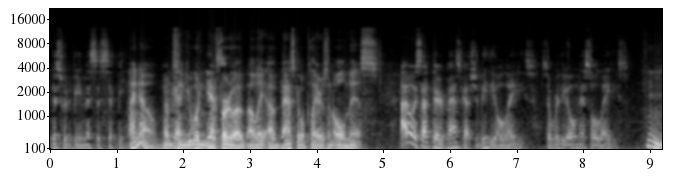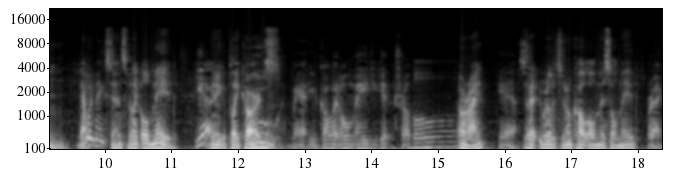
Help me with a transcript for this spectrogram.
This would be Mississippi. I know. but I'm saying you wouldn't Yes. refer to a, a, a basketball player as an Ole Miss. I always thought their mascot should be the Old Ladies. So we're the Ole Miss Old Ladies. Hmm. That would make sense. Like Old Maid. Yeah. You know, you could play cards. Ooh, man, you call that old maid, you get in trouble. All right. Yeah. Is that really? So don't call Ole Miss Old Maid. Right.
